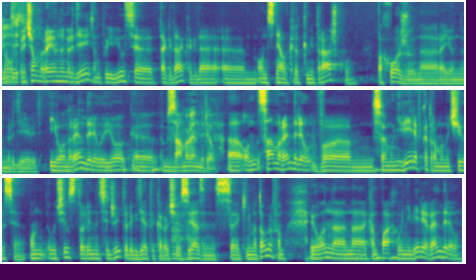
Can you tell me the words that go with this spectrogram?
оно Ну, есть. причем район номер 9, он появился тогда, когда э, он снял короткометражку, похожую на район номер 9. И он рендерил ее... э, сам рендерил. э, он сам рендерил в м, своем универе, в котором он учился. Он учился то ли на CG, то ли где-то, короче, связанный с кинематографом. И он на, на компах в универе рендерил,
